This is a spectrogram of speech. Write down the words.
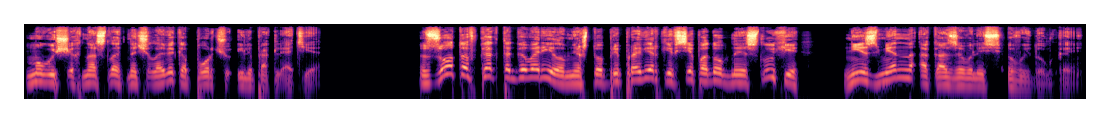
могущих наслать на человека порчу или проклятие. Зотов как-то говорил мне, что при проверке все подобные слухи неизменно оказывались выдумкой.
